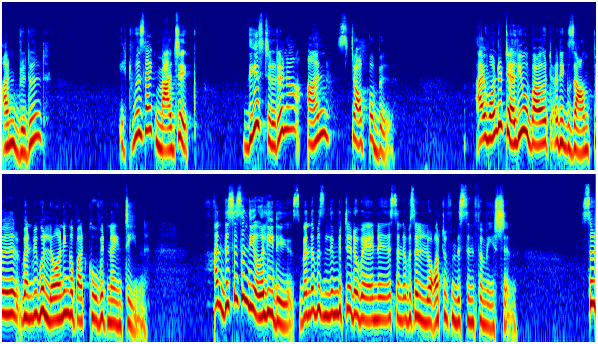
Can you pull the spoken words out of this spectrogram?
unbridled, it was like magic. These children are unstoppable. I want to tell you about an example when we were learning about COVID 19. And this is in the early days when there was limited awareness and there was a lot of misinformation. So,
